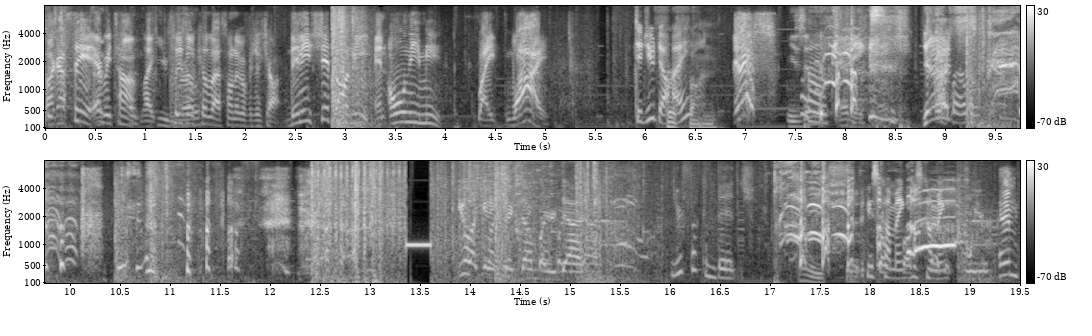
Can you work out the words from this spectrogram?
Like I say it every time. Like, you, please bro. don't kill that. I want to go for the shot. Then he shits on me and only me. Like, why? Did you die? for die? fun. Yes! He's in Oh, the Yes. You like getting kicked down by your dad. You're fucking bitch. Holy shit. He's coming. He's coming. Him!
